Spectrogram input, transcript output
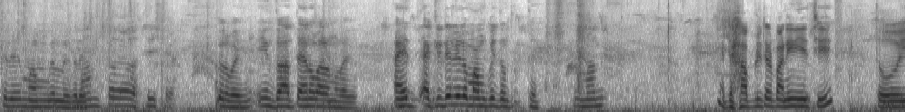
তাহলে মাম গেল দাম তো তিরিশ টাকা। করো ভাই কিন্তু আর তেন বাড়ানো লাগে। এক লিটার নিলে মাম খুঁজতাম ধরতে মাম একটা হাফ লিটার পানি নিয়েছি। তো ওই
